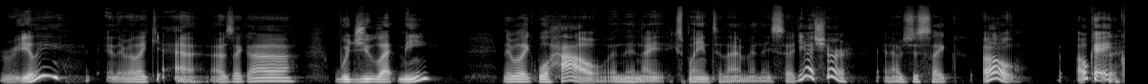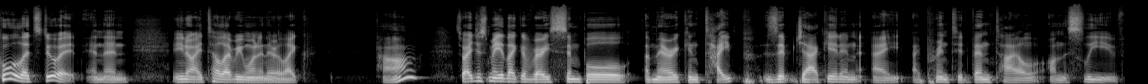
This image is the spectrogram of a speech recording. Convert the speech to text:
really?" And they were like, "Yeah." I was like, "Uh, would you let me?" They were like, "Well, how?" And then I explained to them, and they said, "Yeah, sure." And I was just like, "Oh." okay, cool, let's do it. And then, you know, I tell everyone, and they're like, huh? So I just made like a very simple American type zip jacket, and I, I printed Ventile on the sleeve,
